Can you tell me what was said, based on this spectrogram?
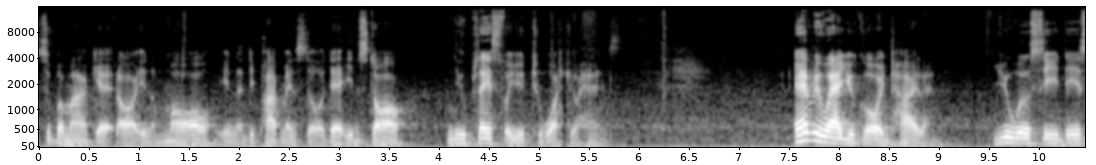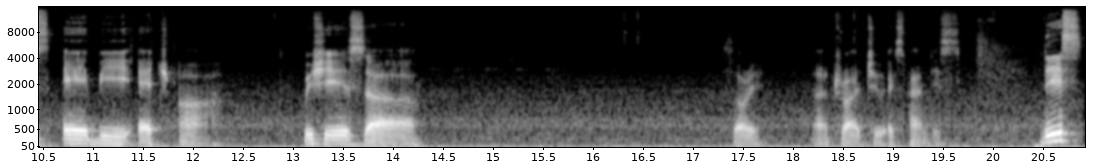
supermarket or in a mall, in a department store, they install new place for you to wash your hands everywhere you go in Thailand, you will see this ABHR, which is, uh, sorry, I try to expand this. This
